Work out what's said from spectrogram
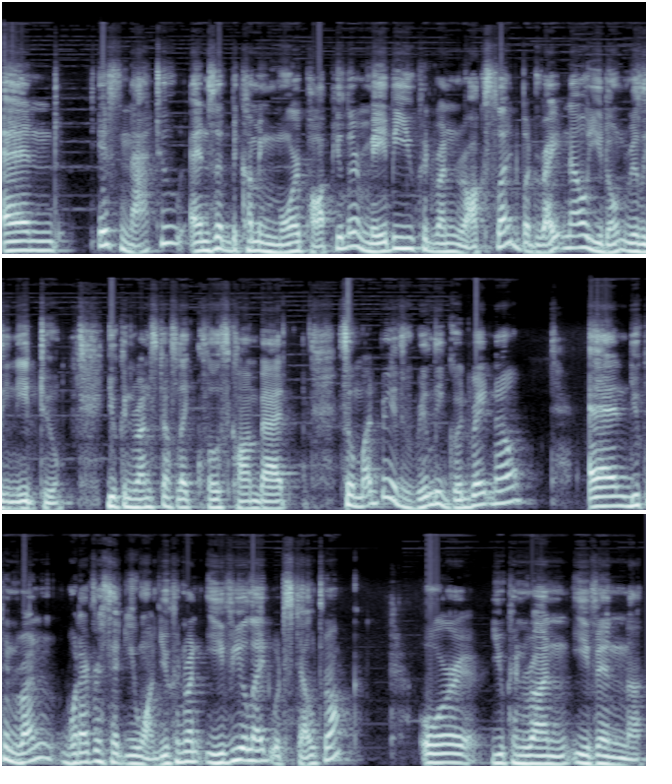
and if Natu ends up becoming more popular, maybe you could run Rock Slide, but right now you don't really need to. You can run stuff like Close Combat. So Mudbray is really good right now, and you can run whatever set you want. You can run Eviolite with Stealth Rock, or you can run even uh,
